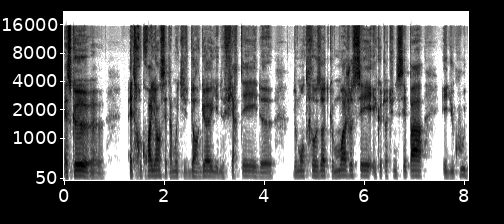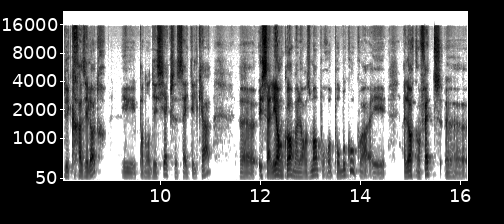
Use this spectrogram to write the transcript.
Est-ce que être croyant, c'est un motif d'orgueil et de fierté et de, montrer aux autres que moi je sais et que toi tu ne sais pas, et du coup d'écraser l'autre? Et pendant des siècles, ça, a été le cas. Euh, et ça l'est encore malheureusement pour, pour beaucoup. Quoi. Et, alors qu'en fait, euh,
